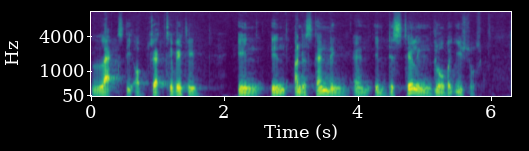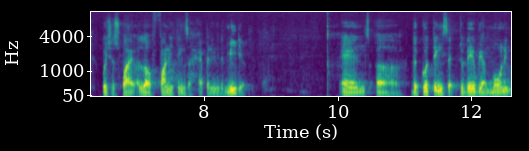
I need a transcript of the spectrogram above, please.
lack the objectivity in, in understanding and in distilling global issues. which is why a lot of funny things are happening in the media. And uh, the good things that today we are mourning,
